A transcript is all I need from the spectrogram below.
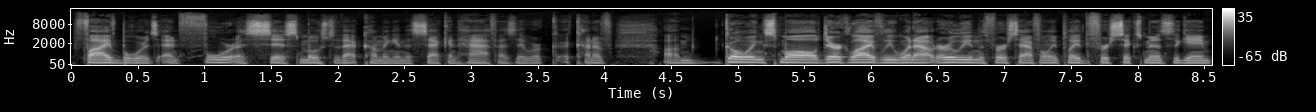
five boards, and four assists, most of that coming in the second half as they were kind of um, going small. Dereck Lively went out early in the first half, only played the first six minutes of the game,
